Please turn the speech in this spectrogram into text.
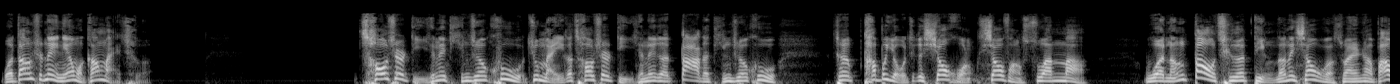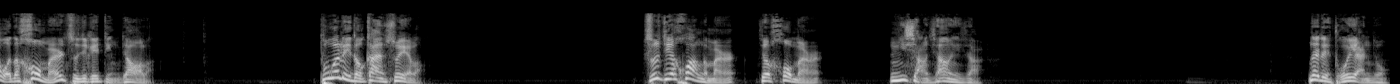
我当时那年我刚买车，超市底下那停车库，就每一个超市底下那个大的停车库，这它不有这个消防消防栓吗？我能倒车顶到那消防栓上，把我的后门直接给顶掉了，玻璃都干碎了。直接换个门儿就后门儿你想象一下，那得多严重？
